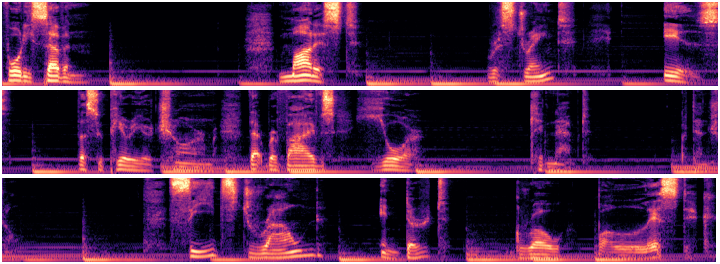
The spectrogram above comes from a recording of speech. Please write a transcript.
47. Modest restraint is the superior charm that revives your kidnapped potential. Seeds drowned in dirt grow ballistic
